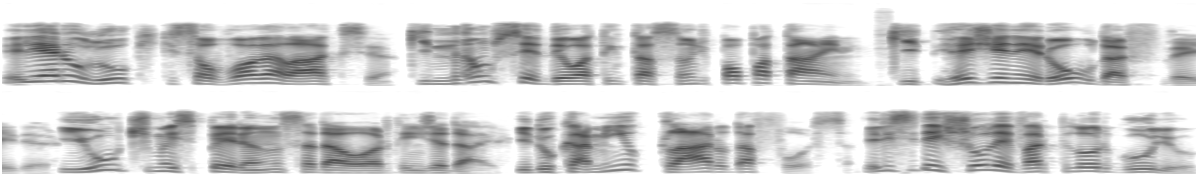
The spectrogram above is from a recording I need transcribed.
Ele era o Luke que salvou a galáxia, que não cedeu à tentação de Palpatine, que regenerou o Darth Vader e última esperança da Ordem Jedi e do caminho claro da Força. Ele se deixou levar pelo orgulho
